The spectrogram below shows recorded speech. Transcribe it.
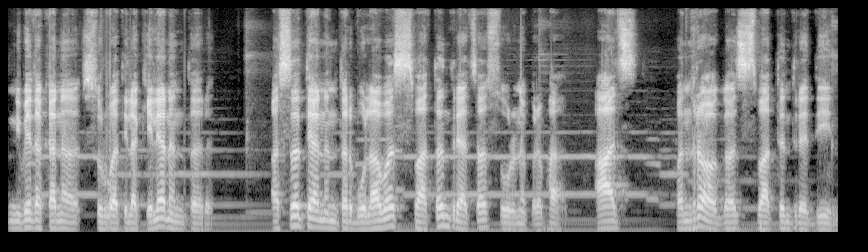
निवेदकानं सुरुवातीला केल्यानंतर असं त्यानंतर बोलावं स्वातंत्र्याचा सुवर्ण प्रभात आज पंधरा ऑगस्ट स्वातंत्र्य दिन.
